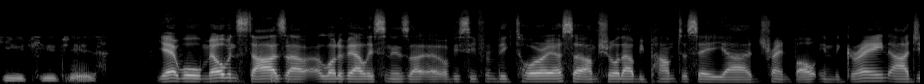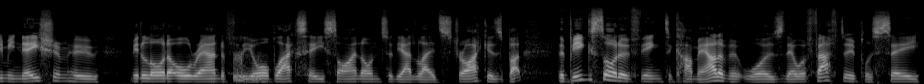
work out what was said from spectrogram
huge, huge news. Yeah, well, Melbourne Stars, uh, a lot of our listeners are obviously from Victoria, so I'm sure they'll be pumped to see uh, Trent Boult in the green. Uh, Jimmy Neesham, who middle order all rounder for the All Blacks, he signed on to the Adelaide Strikers. But the big sort of thing to come out of it was there were Faf du Plessis,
